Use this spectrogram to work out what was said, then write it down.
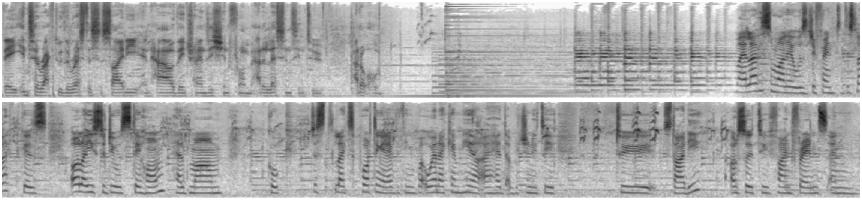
they interact with the rest of society and how they transition from adolescence into adulthood. My life in Somalia was different to this life because all I used to do was stay home, help mom, cook, just like supporting and everything. But when I came here, I had the opportunity to study, also to find friends, and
